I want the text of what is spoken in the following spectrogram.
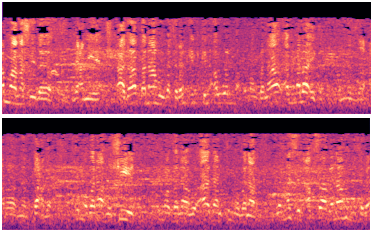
أما مسجد يعني هذا بناه مثلا يمكن أول من بناه الملائكة المسجد الحرام من الكعبة. ثم بناه شيخ ثم بناه آدم ثم بناه. والمسجد الأقصى بناه مثلا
